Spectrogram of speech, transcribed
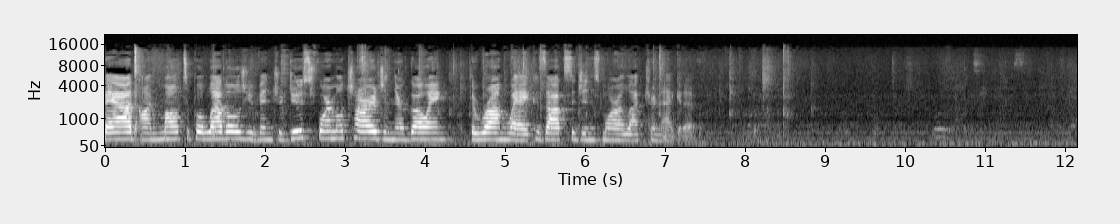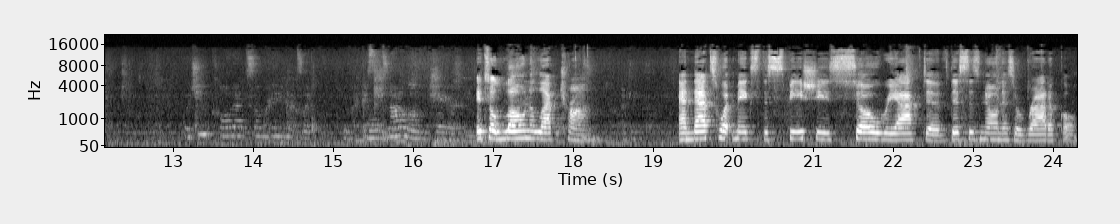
bad on multiple levels. You've introduced formal charge and they're going the wrong way because oxygen's more electronegative. Would you call that something that's like, it's not a lone pair. It's a lone electron. And that's what makes the species so reactive. This is known as a radical.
